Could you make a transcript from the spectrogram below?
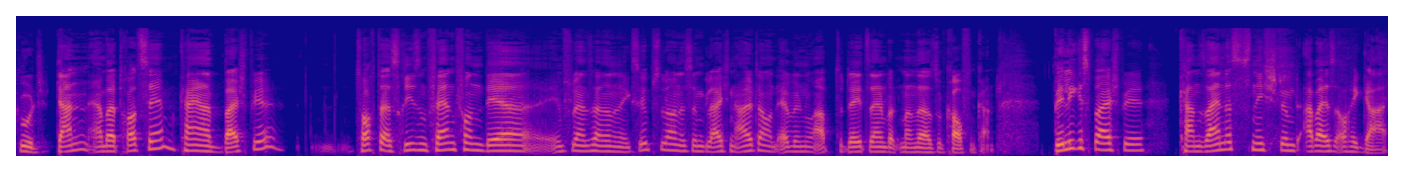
gut. Dann aber trotzdem, kein Beispiel. Tochter ist Riesenfan von der Influencerin XY, ist im gleichen Alter und er will nur up to date sein, was man da so kaufen kann. Billiges Beispiel, kann sein, dass es nicht stimmt, aber ist auch egal.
